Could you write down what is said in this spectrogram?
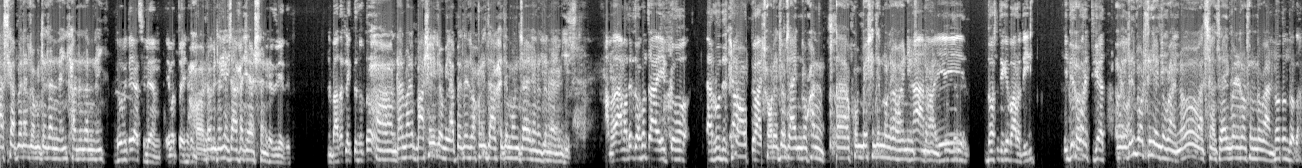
আজকে আপনারা জমিতে যান নাই খাতে যান নাই? জমিতে আসছিলাম এবার তো হ্যাঁ, জমি থেকে চা আসছেন। বাতাস লাগতেছে তো? হ্যাঁ, তার মানে পাশেই জমি আপনাদের যখনই চা মন চায় এখানে চলে আমরা আমাদের যখন চাই একটু রোদের। শহরে তো চায়ের দোকান আহ, খুব বেশি দিন মনে হয়নি না না এই দশ থেকে বারো দিন। ঈদের পরে থেকে ও, পর থেকে দোকান ও আচ্ছা আচ্ছা একবারে নতুন দোকান নতুন দোকান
